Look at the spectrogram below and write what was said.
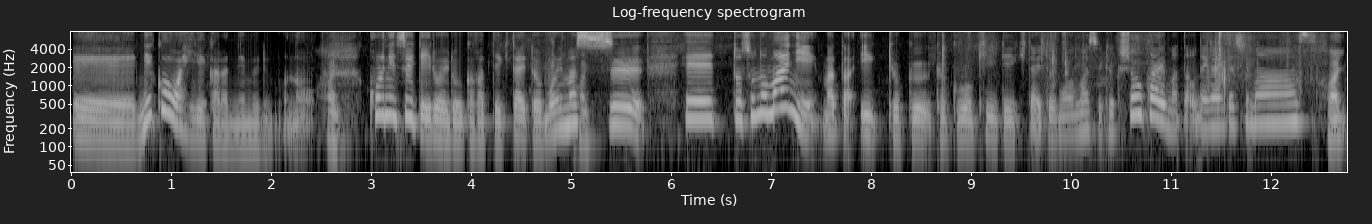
えー、猫はひげから眠るもの。はい。これについていろいろ伺っていきたいと思います。はい、えー、っとその前にまた一曲曲を聴いていきたいと思います。曲紹介またお願いいたします。はい。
